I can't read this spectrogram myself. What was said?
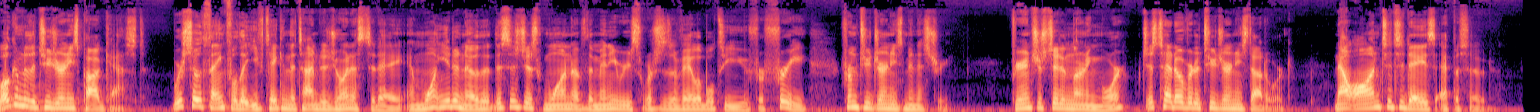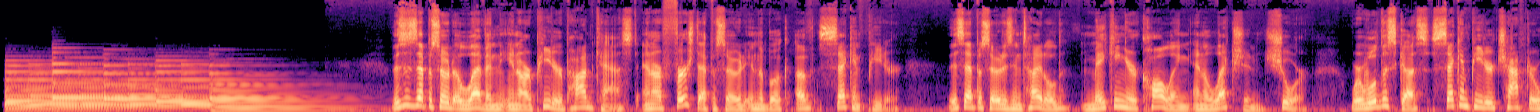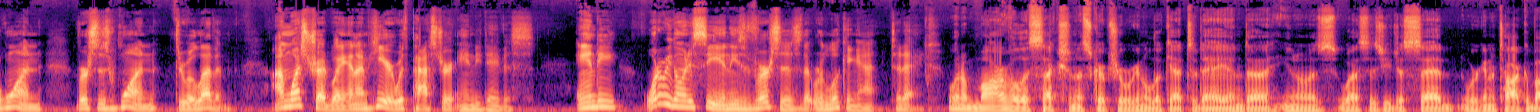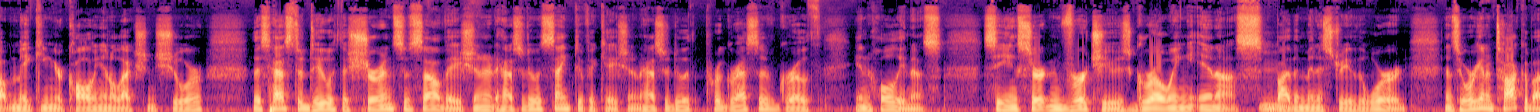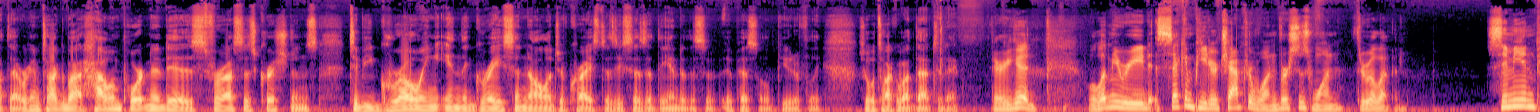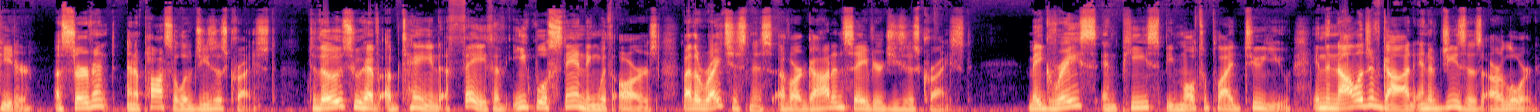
Welcome to the Two Journeys podcast. We're so thankful that you've taken the time to join us today and want you to know that this is just one of the many resources available to you for free from Two Journeys Ministry. If you're interested in learning more, just head over to twojourneys.org. Now, on to today's episode. This is episode 11 in our Peter podcast and our first episode in the book of 2nd Peter. This episode is entitled Making Your Calling and Election Sure, where we'll discuss 2 Peter chapter 1 verses 1 through 11. I'm Wes Treadway and I'm here with Pastor Andy Davis. Andy, what are we going to see in these verses that we're looking at today? What a marvelous section of scripture we're going to look at today. And, uh, you know, as Wes, as you just said, we're going to talk about making your calling and election sure. This has to do with assurance of salvation, it has to do with sanctification, it has to do with progressive growth in holiness seeing certain virtues growing in us mm. by the ministry of the word. And so we're going to talk about that. We're going to talk about how important it is for us as Christians to be growing in the grace and knowledge of Christ, as he says at the end of this epistle beautifully. So we'll talk about that today. Very good. Well, let me read 2 Peter chapter 1 verses 1 through 11. Simeon Peter, a servant and apostle of Jesus Christ, to those who have obtained a faith of equal standing with ours by the righteousness of our God and Savior Jesus Christ. May grace and peace be multiplied to you in the knowledge of God and of Jesus our Lord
